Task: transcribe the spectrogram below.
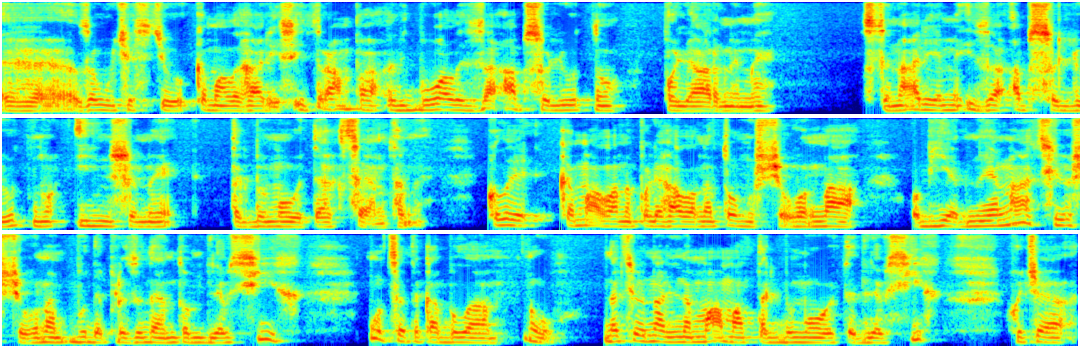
е, за участю Камали Гарріс і Трампа відбувалися за абсолютно полярними сценаріями і за абсолютно іншими, так би мовити, акцентами. Коли Камала наполягала на тому, що вона об'єднує націю, що вона буде президентом для всіх, ну це така була ну, національна мама, так би мовити, для всіх. Хоча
